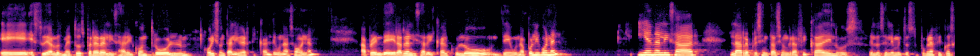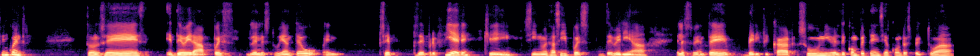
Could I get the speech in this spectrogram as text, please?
Eh, estudiar los métodos para realizar el control horizontal y vertical de una zona, aprender a realizar el cálculo de una poligonal y analizar la representación gráfica de los, de los elementos topográficos que encuentren. Entonces, eh, deberá, pues, el estudiante o en, se, se, prefiere que, si no es así, pues debería el estudiante verificar su nivel de competencia con respecto a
